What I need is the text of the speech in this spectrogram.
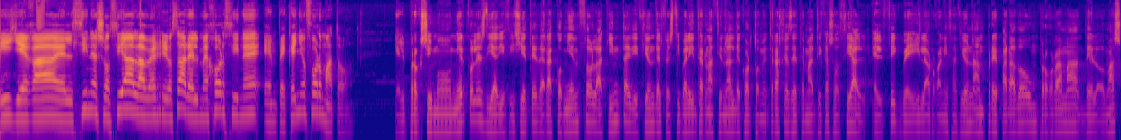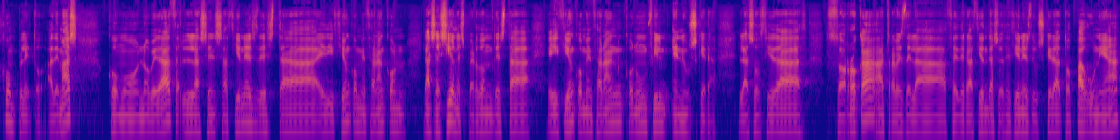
Y llega el cine social a Berriozar, el mejor cine en pequeño formato. El próximo miércoles, día 17, dará comienzo la quinta edición del Festival Internacional de Cortometrajes de Temática Social, el FICBE, y la organización han preparado un programa de lo más completo. Además, como novedad, las sensaciones de esta edición comenzarán con las sesiones, perdón, de esta edición comenzarán con un film en euskera. La sociedad Zorroca, a través de la Federación de Asociaciones de Euskera Topagunea,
